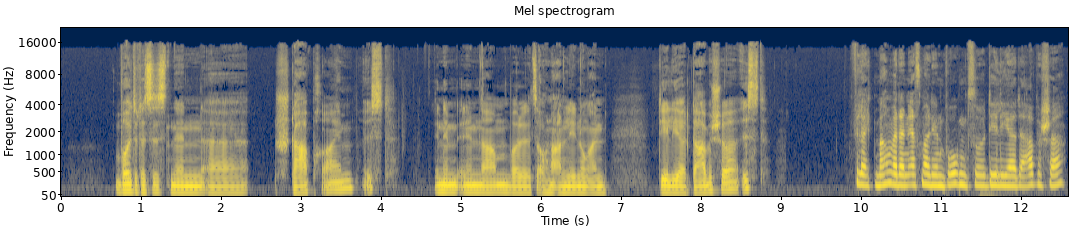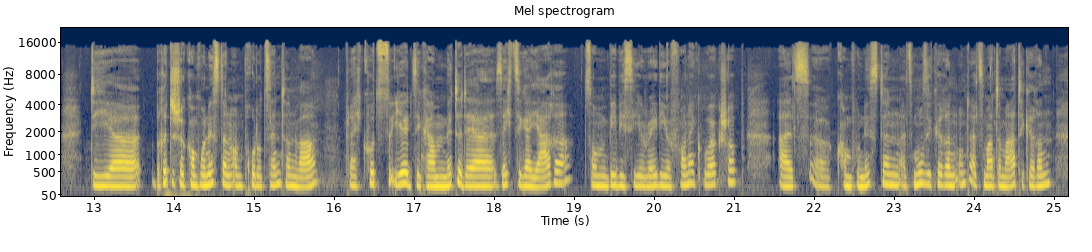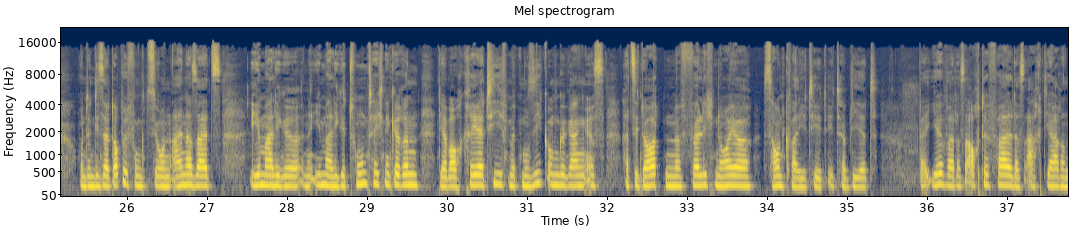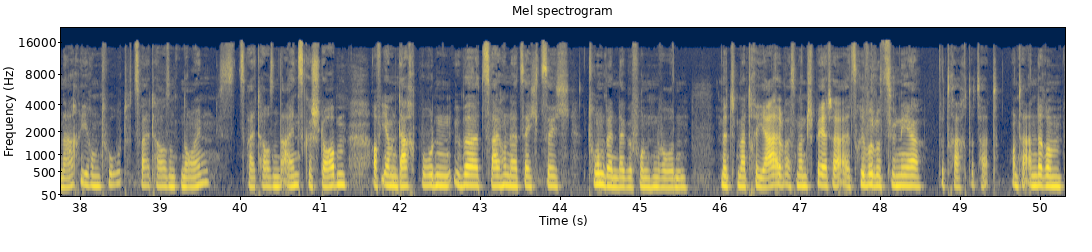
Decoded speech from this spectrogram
wollte, dass es ein äh, Stabreim ist in dem, in dem Namen, weil es auch eine Anlehnung an Delia Derbyshire ist. Vielleicht machen wir dann erstmal den Bogen zu Delia Derbyshire, die äh, britische Komponistin und Produzentin war. Vielleicht kurz zu ihr. Sie kam Mitte der 60er Jahre zum BBC Radiophonic Workshop als äh, Komponistin, als Musikerin und als Mathematikerin. Und in dieser Doppelfunktion einerseits ehemalige, eine ehemalige Tontechnikerin, die aber auch kreativ mit Musik umgegangen ist, hat sie dort eine völlig neue Soundqualität etabliert. Bei ihr war das auch der Fall, dass acht Jahre nach ihrem Tod, 2009, ist 2001 gestorben, auf ihrem Dachboden über 260 Tonbänder gefunden wurden mit Material, was man später als revolutionär betrachtet hat. Unter anderem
